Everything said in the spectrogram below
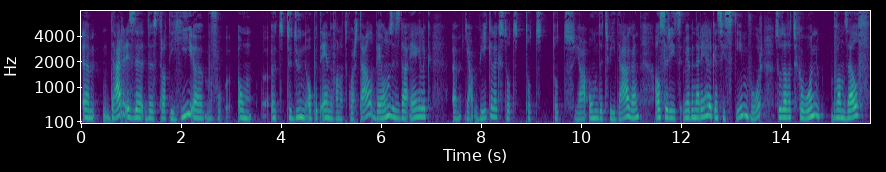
Um, daar is de, de strategie voor, om het te doen op het einde van het kwartaal. Bij ons is dat eigenlijk um, ja, wekelijks tot, tot, tot ja, om de twee dagen. Als er iets, we hebben daar eigenlijk een systeem voor, zodat het gewoon vanzelf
